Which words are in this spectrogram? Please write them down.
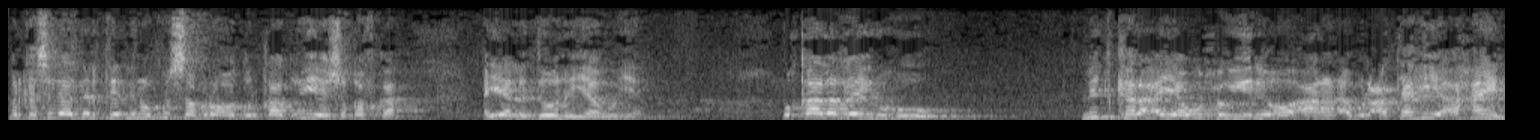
marka sidaa darteed inuu ku sabro oo dulqaad u yeesho qofka ayaa la doonayaa weeyaan wa qaala hayruhu mid kale ayaa wuxuu yidhi oo aanan abulcataahiya ahayn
